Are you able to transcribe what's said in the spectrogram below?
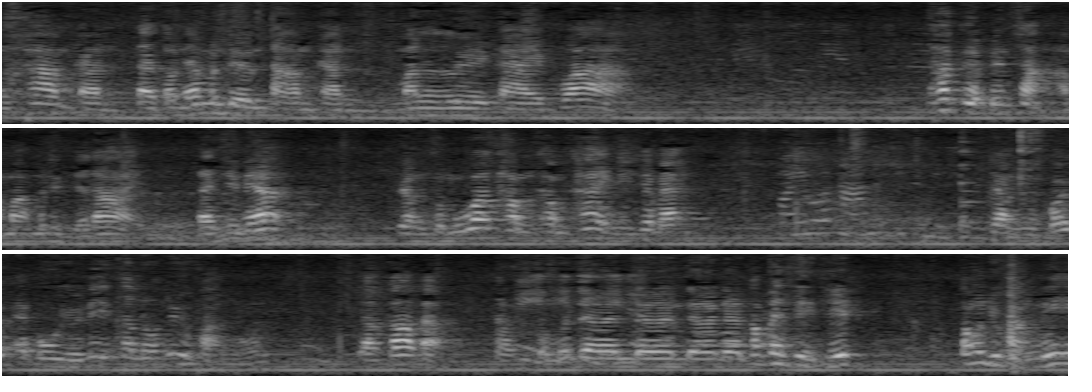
รงข้ามกัน แต่ตอนนี้มันเดินตามกัน มันเลยกลายว่า ถ้าเกิดเป็นสามอะมันถึงจะได้ แต่ทีเนี้ยอย่างสมมุติว่าทำทำท่าอย่างนี้ใช่ไหมอย่างไอ้บูอยู่นี่สโนว์ต้องอยู่ฝั่งนู้นแล้วก็แบบสมมติเดินเดินเดินเดินต้องเป็นสี่ทิศต้องอยู่ฝั่งนี้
